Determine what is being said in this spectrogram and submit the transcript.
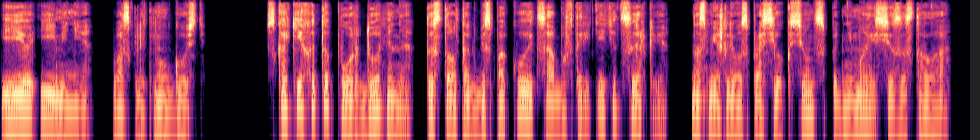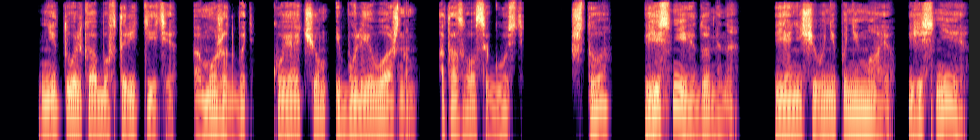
ее имени», — воскликнул гость. С каких это пор, Домина, ты стал так беспокоиться об авторитете церкви? Насмешливо спросил Ксенц, поднимаясь из-за стола. Не только об авторитете, а может быть, кое о чем и более важном, отозвался гость. Что? Яснее, Домина. Я ничего не понимаю. Яснее?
